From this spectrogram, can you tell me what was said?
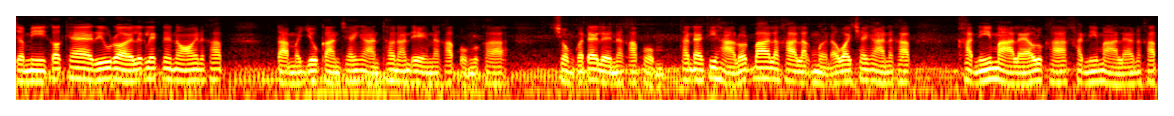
จะมีก็แค่ริ้วรอยเล็ก ๆ น้อยๆนะครับ ตามอายุการใช้งานเท่านั้นเองนะครับ ผมลูกค้าชมกันได้เลยนะครับ ผมท่านใดที่หารถบ้านราคาหลักหมื่นเอาไว้ใช้งานนะครับ คันนี้มาแล้วลูกค้าคันนี้มาแล้วนะครับ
